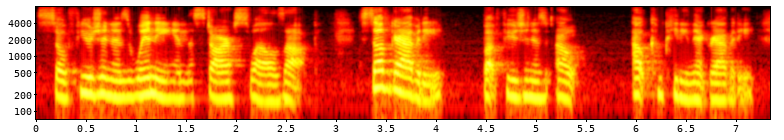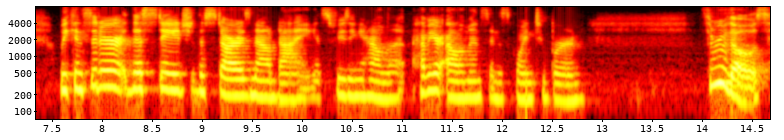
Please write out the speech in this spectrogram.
So fusion is winning and the star swells up. still have gravity, but fusion is out out competing that gravity. We consider this stage the star is now dying. It's fusing heavier elements and it's going to burn through those.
